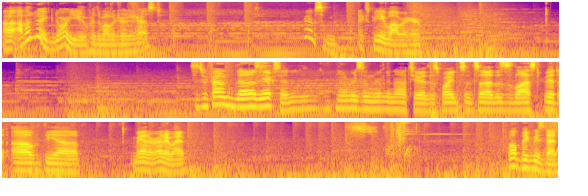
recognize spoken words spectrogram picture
Uh, I'm gonna ignore you for the moment, treasure chest. Grab some XP while we're here. Since we found the, the exit, no reason really not to at this point, since uh, this is the last bit of the uh, manor anyway. Well, Pygmy's dead.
